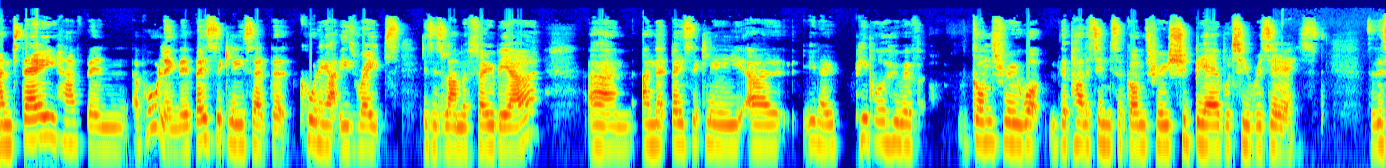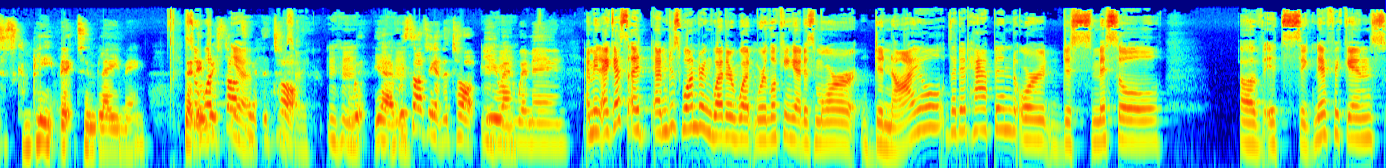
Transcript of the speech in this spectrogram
and they have been appalling. They've basically said that calling out these rapes is Islamophobia. Um, and that basically, uh, you know, people who have gone through what the Palestinians have gone through should be able to resist. So this is complete victim blaming. But so we're starting yeah, at the top. Mm-hmm, we're, yeah, mm-hmm. we're starting at the top. Mm-hmm. UN women. I mean, I guess I, I'm just wondering whether what we're looking at is more denial that it happened or dismissal of its significance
